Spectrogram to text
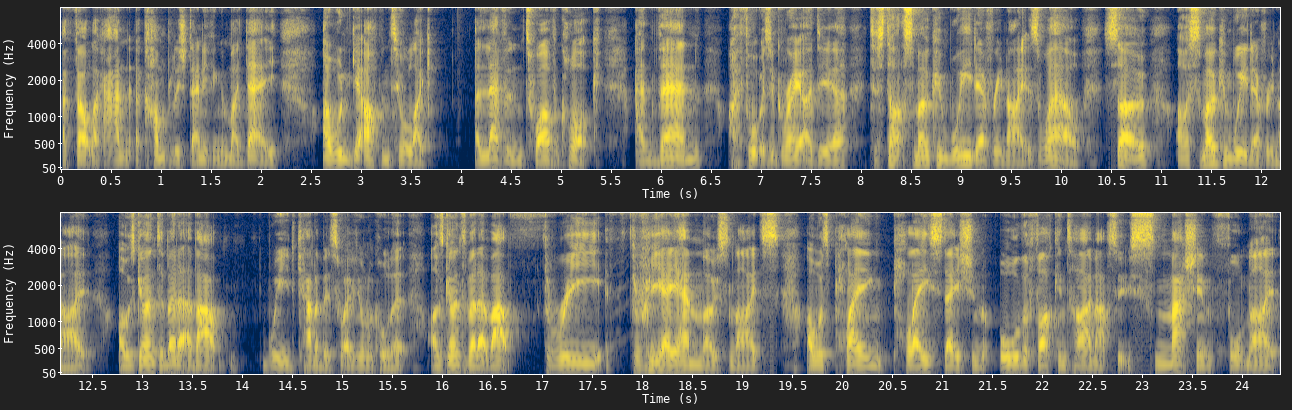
I felt like I hadn't accomplished anything in my day, I wouldn't get up until like 11, 12 o'clock. And then I thought it was a great idea to start smoking weed every night as well. So I was smoking weed every night. I was going to bed at about weed, cannabis, whatever you want to call it. I was going to bed at about 3 3 a.m. most nights. I was playing PlayStation all the fucking time, absolutely smashing Fortnite,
